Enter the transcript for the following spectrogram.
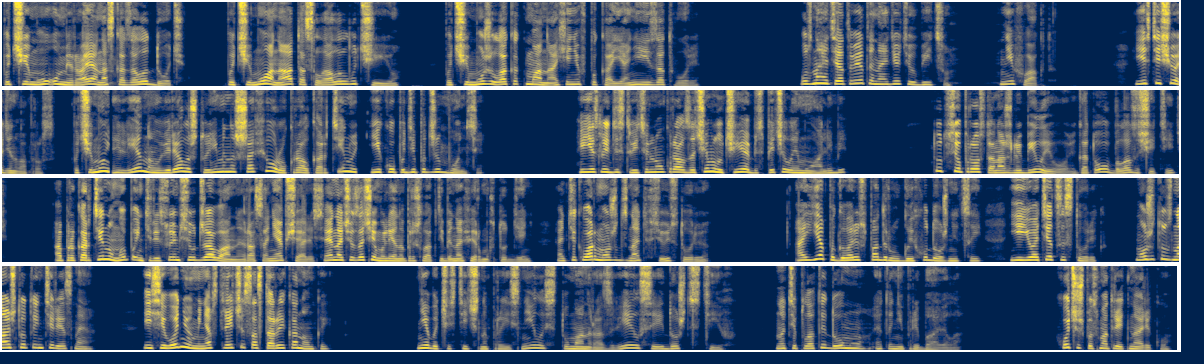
Почему, умирая, она сказала «дочь»? Почему она отослала Лучию? Почему жила как монахиня в покаянии и затворе? Узнаете ответ и найдете убийцу. Не факт. Есть еще один вопрос. Почему Елена уверяла, что именно шофер украл картину Якопа Ди Паджибонси? И если действительно украл, зачем Лучия обеспечила ему алиби? Тут все просто, она же любила его и готова была защитить. А про картину мы поинтересуемся у Джованны, раз они общались. А иначе зачем Елена пришла к тебе на ферму в тот день? Антиквар может знать всю историю. А я поговорю с подругой, художницей. Ее отец историк. Может, узнаю что-то интересное. И сегодня у меня встреча со старой экономкой. Небо частично прояснилось, туман развеялся и дождь стих. Но теплоты дому это не прибавило. «Хочешь посмотреть на реку?»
